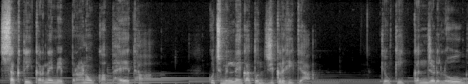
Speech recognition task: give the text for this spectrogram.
सख्ती करने में प्राणों का भय था। कुछ मिलने का तो ज़िक्र ही क्या? क्योंकि कंजड़ लोग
